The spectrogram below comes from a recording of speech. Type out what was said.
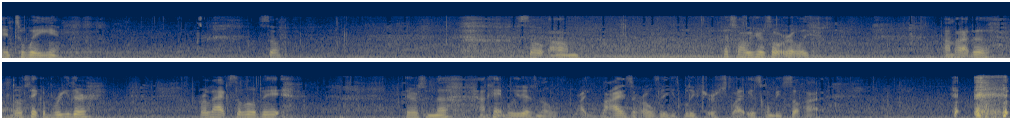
and to weigh in. So, so um, that's why we're here so early. I'm about to go take a breather, relax a little bit. There's no, I can't believe there's no like visor over these bleachers. Like it's gonna be so hot.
